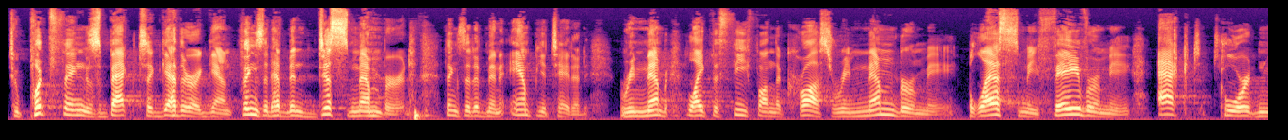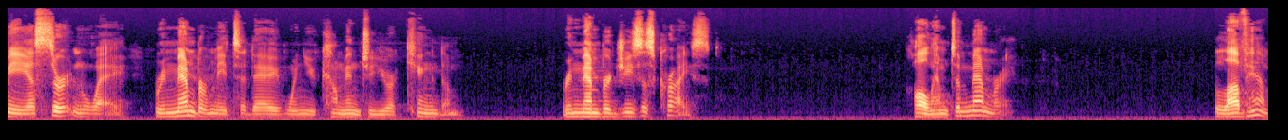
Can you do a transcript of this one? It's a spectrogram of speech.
to put things back together again, things that have been dismembered, things that have been amputated. Remember, like the thief on the cross, remember me, bless me, favor me, act toward me a certain way. Remember me today when you come into your kingdom. Remember Jesus Christ. Call him to memory. Love him.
